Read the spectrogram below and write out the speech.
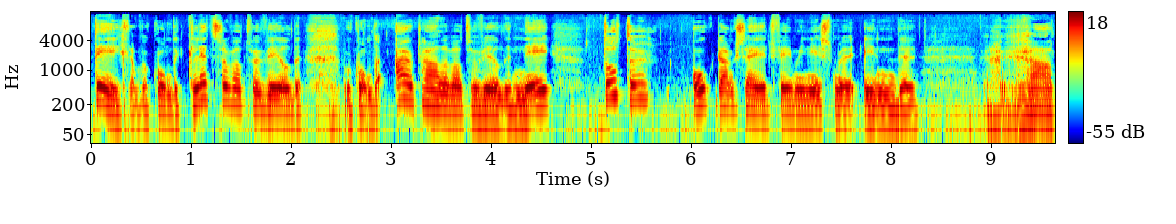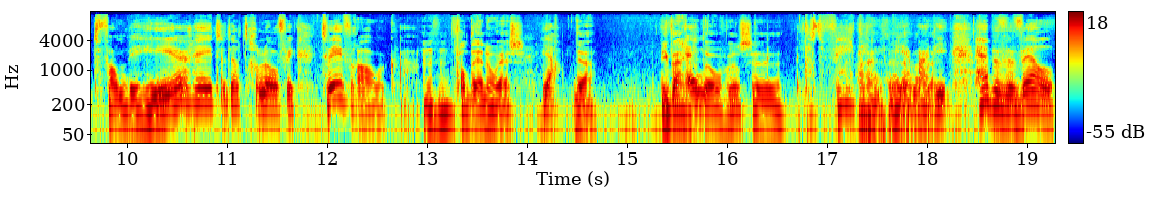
tegen. We konden kletsen wat we wilden. We konden uithalen wat we wilden. Nee, tot er, ook dankzij het feminisme in de... Raad van Beheer heette dat, geloof ik. Twee vrouwen kwamen. Mhm, Van de NOS. Ja, Ja. Wie waren En- dat overigens? Eh, dat weet ik niet meer. Maar nee. die hebben we wel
